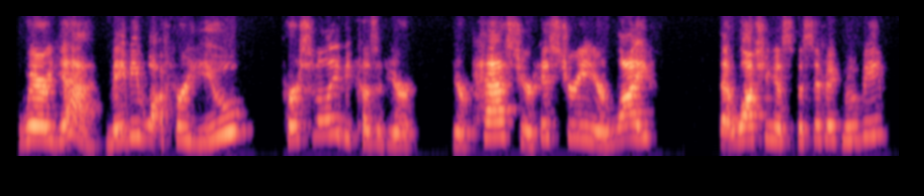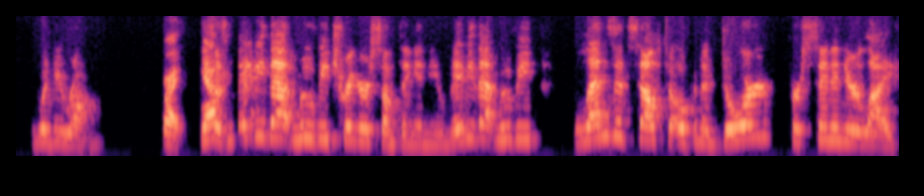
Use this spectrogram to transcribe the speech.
where yeah, maybe what for you personally because of your your past, your history, your life that watching a specific movie would be wrong. Right. Yeah. Because maybe that movie triggers something in you. Maybe that movie lends itself to open a door for sin in your life.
